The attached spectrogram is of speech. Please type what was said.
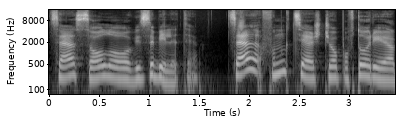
це Solo Visibility. Це функція, що повторює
